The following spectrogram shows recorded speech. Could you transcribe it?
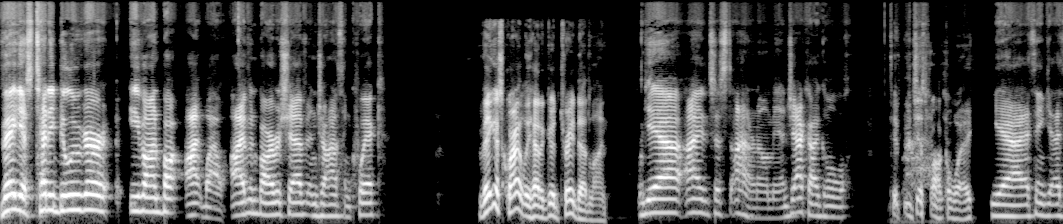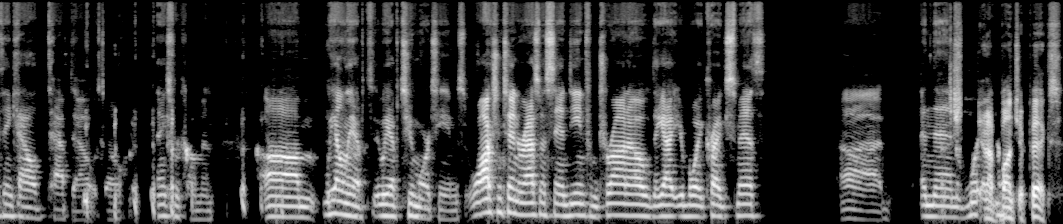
Vegas, Teddy Blueger, Ivan Bar- I, wow, Ivan Barbashev, and Jonathan Quick. Vegas quietly had a good trade deadline. Yeah, I just I don't know, man. Jack Eichel. Did he just walk away? Yeah, I think I think Hal tapped out. So thanks for coming. Um, we only have we have two more teams. Washington, Rasmus Sandin from Toronto. They got your boy Craig Smith. Uh, and then And a bunch of picks.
